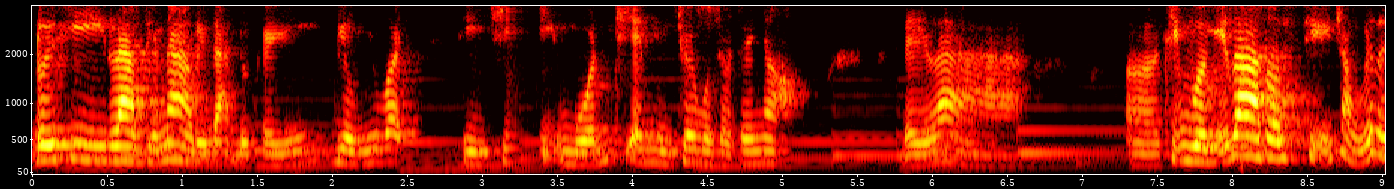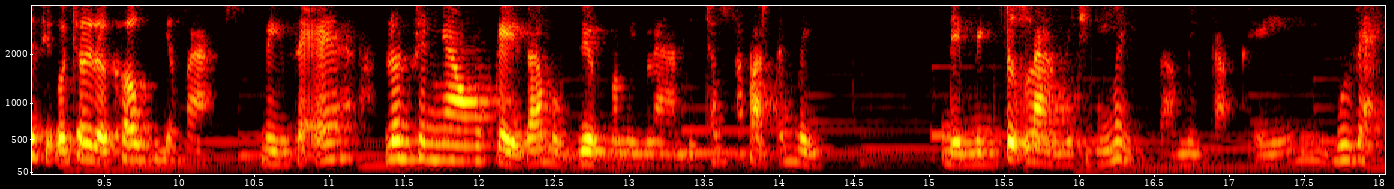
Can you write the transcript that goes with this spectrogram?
đôi khi làm thế nào để đạt được cái điều như vậy thì chị muốn chị em mình chơi một trò chơi nhỏ. Đấy là uh, chị vừa nghĩ ra thôi, chị cũng chẳng biết là chị có chơi được không nhưng mà mình sẽ luân phiên nhau kể ra một việc mà mình làm để chăm sóc bản thân mình để mình tự làm với chính mình và mình cảm thấy vui vẻ.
